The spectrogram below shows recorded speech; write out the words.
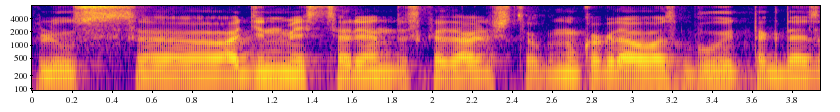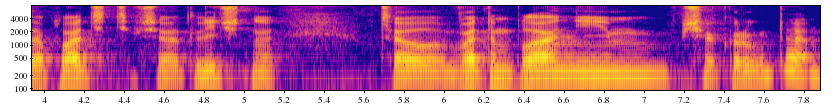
плюс один месяц аренды сказали, что ну когда у вас будет, тогда и заплатите, все отлично. В цел... в этом плане им вообще круто.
